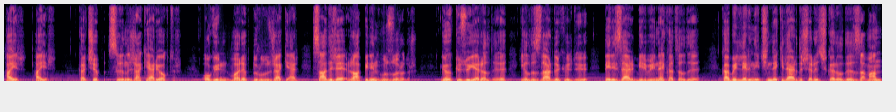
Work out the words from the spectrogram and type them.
Hayır, hayır. Kaçıp sığınacak yer yoktur. O gün varıp durulacak yer sadece Rabbinin huzurudur. Gökyüzü yarıldığı, yıldızlar döküldüğü, denizler birbirine katıldığı, kabirlerin içindekiler dışarı çıkarıldığı zaman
